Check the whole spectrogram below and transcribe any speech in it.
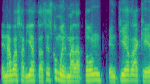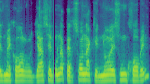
en aguas abiertas? Es como el maratón en tierra que es mejor ya ser una persona que no es un joven.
